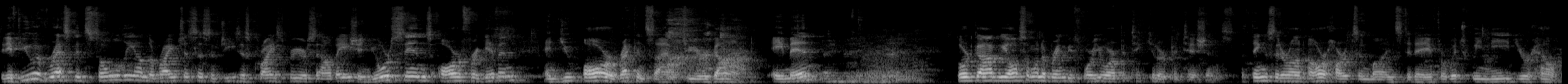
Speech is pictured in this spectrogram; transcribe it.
that if you have rested solely on the righteousness of Jesus Christ for your salvation, your sins are forgiven and you are reconciled to your God. Amen? Amen? Lord God, we also want to bring before you our particular petitions, the things that are on our hearts and minds today for which we need your help.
